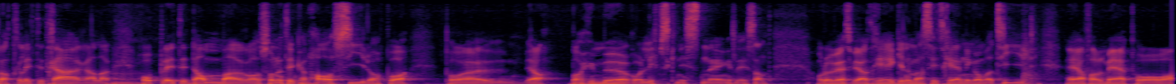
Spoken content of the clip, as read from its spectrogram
klatre litt i trær, eller mm. hoppe litt i dammer, og sånne ting kan ha å si da på, på ja, bare humør og livsgnisten, egentlig. sant? Og da vet vi at regelmessig trening over tid er iallfall med på å,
